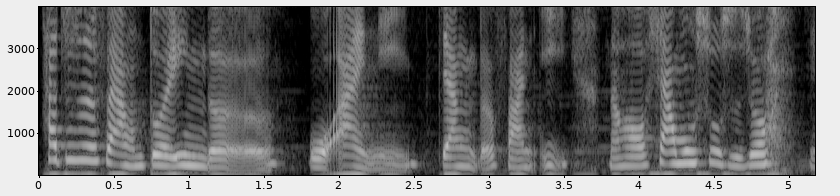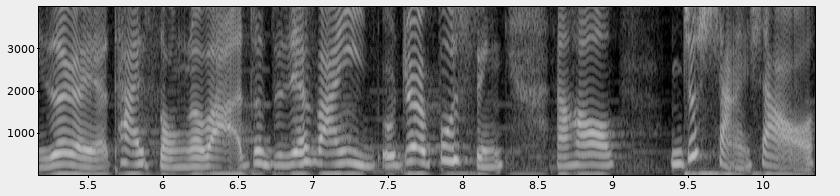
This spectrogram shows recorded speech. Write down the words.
它就是非常对应的“我爱你”这样的翻译。然后夏目漱石就你这个也太怂了吧，就直接翻译，我觉得不行。然后。 你就想一下哦，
